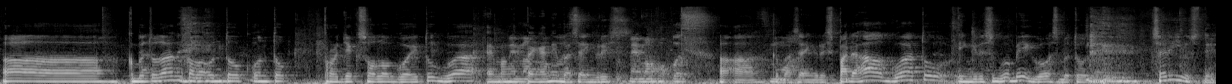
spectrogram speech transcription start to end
Eh, kebetulan kalau untuk untuk project solo gue itu gue emang, Memang pengennya fokus. bahasa Inggris. memang fokus. Uh, uh, ke Semua. bahasa Inggris. Padahal gue tuh Inggris gue bego sebetulnya. Serius deh.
